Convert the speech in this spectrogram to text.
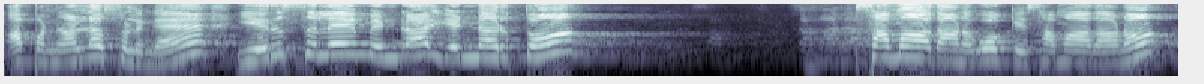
அப்ப நல்லா சொல்லுங்க. எருசலேம் என்றால் என்ன அர்த்தம்? சமாதானம். ஓகே சமாதானம்.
